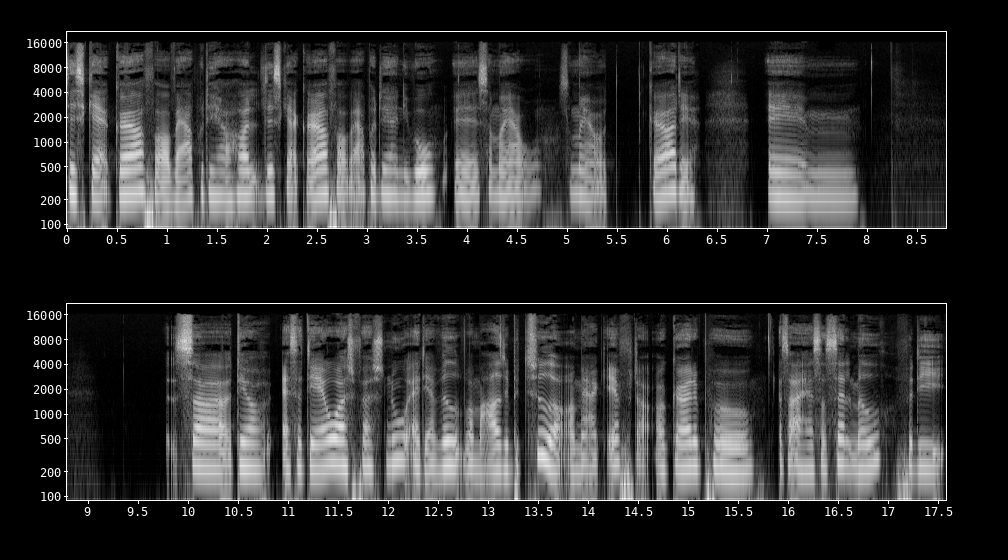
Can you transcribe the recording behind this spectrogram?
det skal jeg gøre for at være på det her hold, det skal jeg gøre for at være på det her niveau, øh, så, må jeg jo, så må jeg jo gøre det. Øhm, så det er, jo, altså det er jo også først nu, at jeg ved, hvor meget det betyder at mærke efter og gøre det på, altså at have sig selv med, fordi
